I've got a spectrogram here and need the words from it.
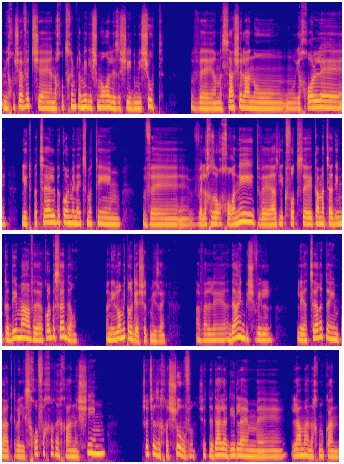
אני חושבת שאנחנו צריכים תמיד לשמור על איזושהי גמישות, והמסע שלנו יכול uh, להתפצל בכל מיני צמתים, ו... ולחזור אחורנית, ואז לקפוץ uh, כמה צעדים קדימה, והכל בסדר. אני לא מתרגשת מזה. אבל uh, עדיין בשביל לייצר את האימפקט ולסחוף אחריך אנשים, אני חושבת שזה חשוב, שתדע להגיד להם uh, למה אנחנו כאן.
